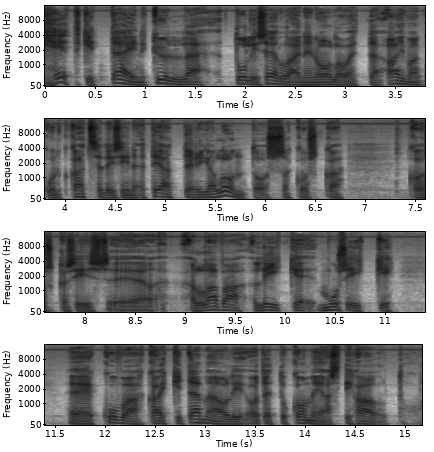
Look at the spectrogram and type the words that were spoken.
hetkittäin kyllä tuli sellainen olo, että aivan kun katselisin teatteria Lontoossa, koska, koska siis eh, lava, liike, musiikki, kuva, kaikki tämä oli otettu komeasti haltuun.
